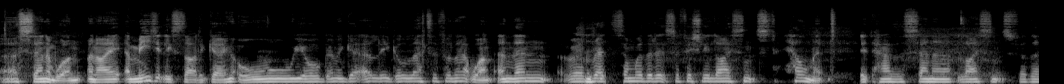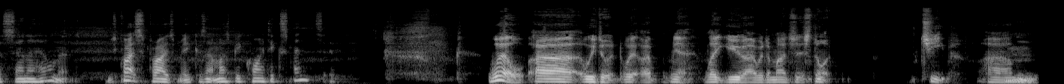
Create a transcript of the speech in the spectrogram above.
uh, Senna one, and I immediately started going, "Oh, you're going to get a legal letter for that one." And then I read somewhere that it's officially licensed helmet. It has a Senna license for the Senna helmet, which quite surprised me because that must be quite expensive. Well, uh, we don't. We, uh, yeah, like you, I would imagine it's not cheap. Um,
